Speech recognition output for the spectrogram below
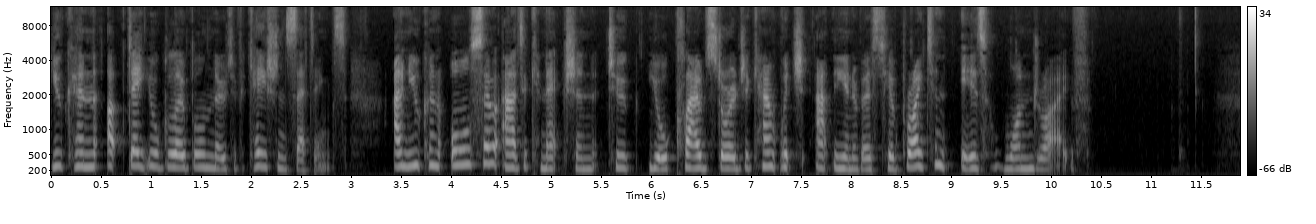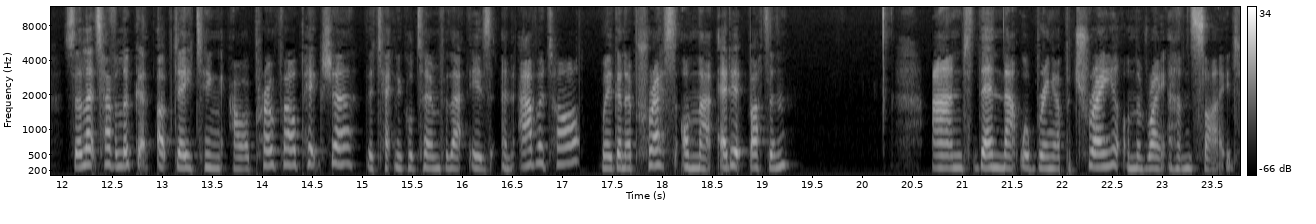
You can update your global notification settings. And you can also add a connection to your cloud storage account, which at the University of Brighton is OneDrive. So let's have a look at updating our profile picture. The technical term for that is an avatar. We're going to press on that edit button and then that will bring up a tray on the right hand side.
